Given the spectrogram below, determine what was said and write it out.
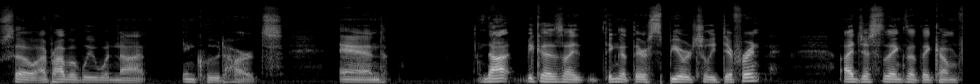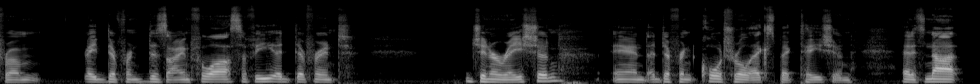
So I probably would not include hearts. And not because I think that they're spiritually different. I just think that they come from a different design philosophy, a different generation, and a different cultural expectation. And it's not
